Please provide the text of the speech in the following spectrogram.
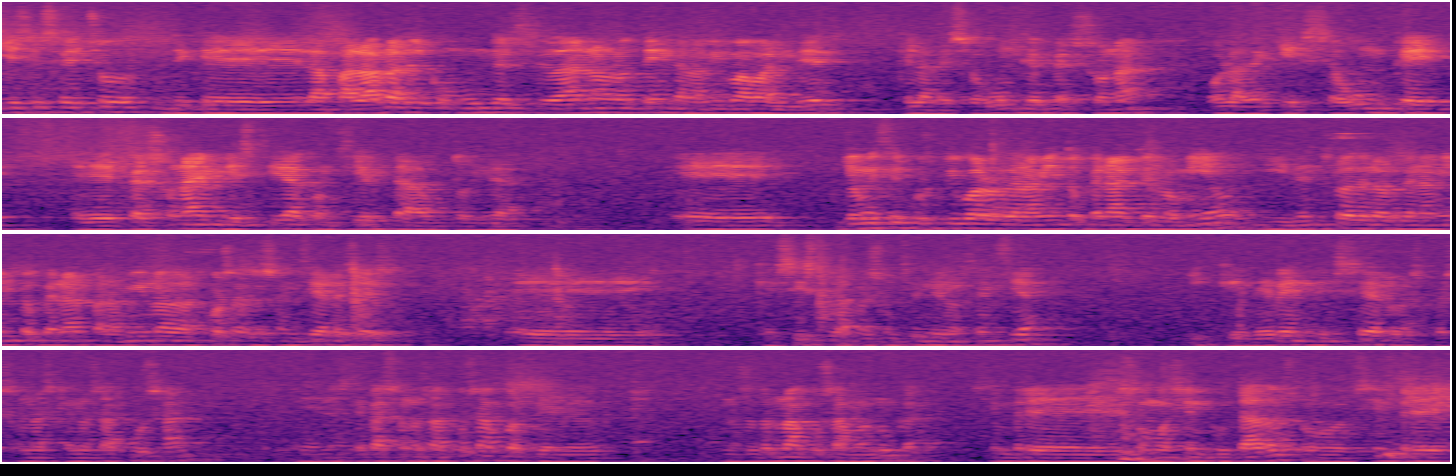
y es ese hecho de que la palabra del común del ciudadano no tenga la misma validez que la de según qué persona o la de que según qué eh, persona investiga con cierta autoridad. Eh, yo me circunscribo al ordenamiento penal, que es lo mío, y dentro del ordenamiento penal para mí una de las cosas esenciales es eh, que existe la presunción de inocencia y que deben de ser las personas que nos acusan, en este caso nos acusan porque nosotros no acusamos nunca, siempre somos imputados o siempre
